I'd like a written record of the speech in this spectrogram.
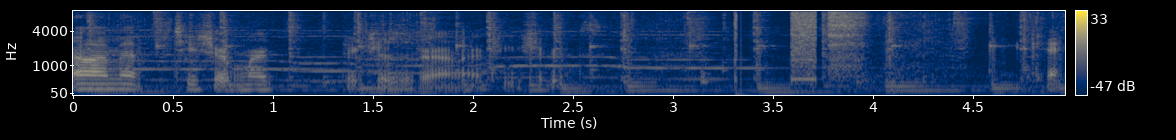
Oh, I meant t-shirt merch pictures that are on our t-shirts. Okay.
